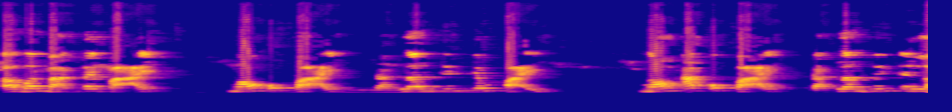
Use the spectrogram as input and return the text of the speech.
Ở bên bàn tay phải, ngón út phải đặt lên tiếng chấm phẩy, ngón áp út phải đặt lên tiếng L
